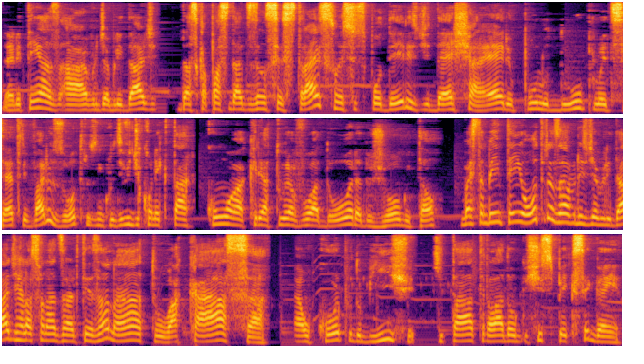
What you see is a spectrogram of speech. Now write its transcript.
né? Ele tem as- a árvore de habilidade das capacidades ancestrais, que são esses poderes de dash aéreo, pulo duplo, etc. E vários outros, inclusive de conectar com a criatura voadora do jogo e tal. Mas também tem outras árvores de habilidade relacionadas ao artesanato, à caça, ao corpo do bicho, que está atrelado ao XP que você ganha.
